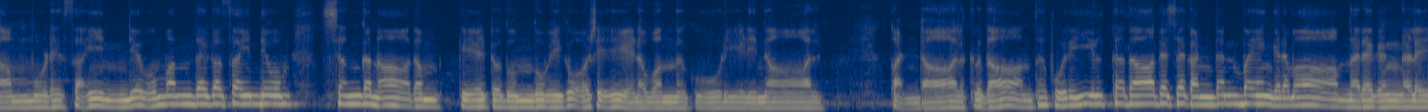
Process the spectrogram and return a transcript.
നമ്മുടെ സൈന്യവും വന്ദക സൈന്യവും ശംഖനാദം കേട്ടു ദുന്ദു വിഘോഷേണ വന്നു കൂടിയിടിനാൽ കണ്ടാൽ കൃതാന്തപുരിയിൽ തഥാദശ കണ്ടൻ ഭയങ്കരമാം നരകങ്ങളെ.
